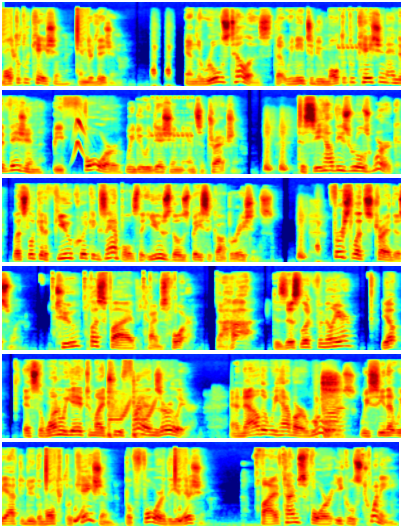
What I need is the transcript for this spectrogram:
multiplication, and division. And the rules tell us that we need to do multiplication and division before we do addition and subtraction. To see how these rules work, let's look at a few quick examples that use those basic operations. First, let's try this one. 2 plus 5 times 4. Aha! Does this look familiar? Yep, it's the one we gave to my two friends earlier. And now that we have our rules, we see that we have to do the multiplication before the addition. 5 times 4 equals 20,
